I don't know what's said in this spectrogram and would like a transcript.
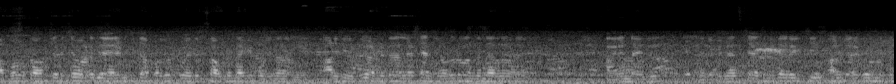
അപ്പോൾ ടോർച്ച് അടിച്ച അവിടെ നേരെ അടിച്ചിട്ട് അപ്പുറത്ത് പോയിട്ട് സൗണ്ട് ഉണ്ടാക്കി പോയി നടന്നു ആൾ ശരിക്കും കണ്ടിട്ട് നല്ല ടെൻഷനോട് വന്നിട്ടുണ്ടായിരുന്നു അവിടെ. അങ്ങനെ പിന്നെ സ്റ്റേഷനിൽ ആൾക്കാരൊക്കെ വന്നിട്ട്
